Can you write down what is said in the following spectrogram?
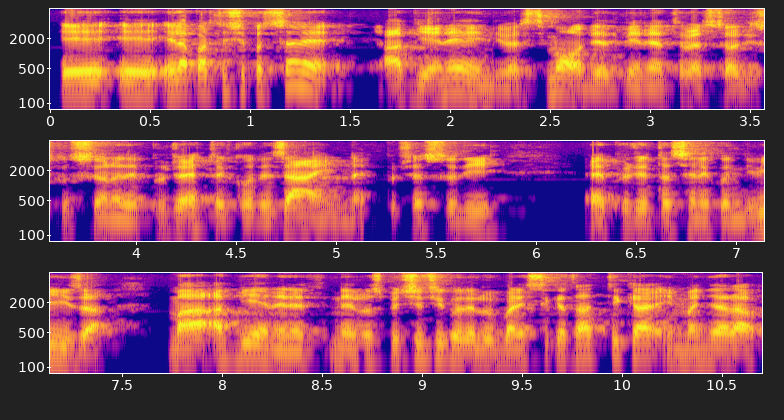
E, e, e, la partecipazione avviene in diversi modi, avviene attraverso la discussione del progetto, il co-design, il processo di eh, progettazione condivisa, ma avviene nello specifico dell'urbanistica tattica in maniera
